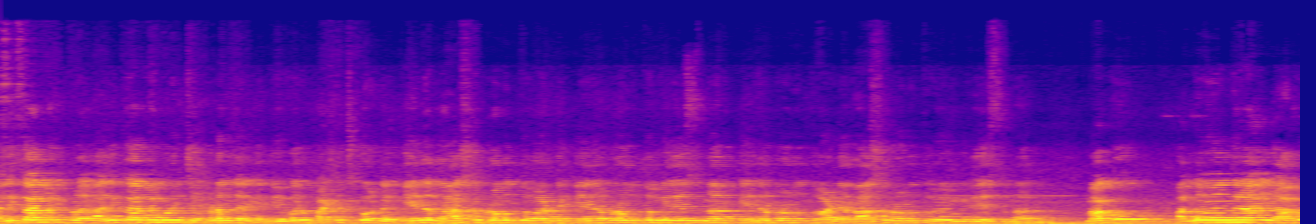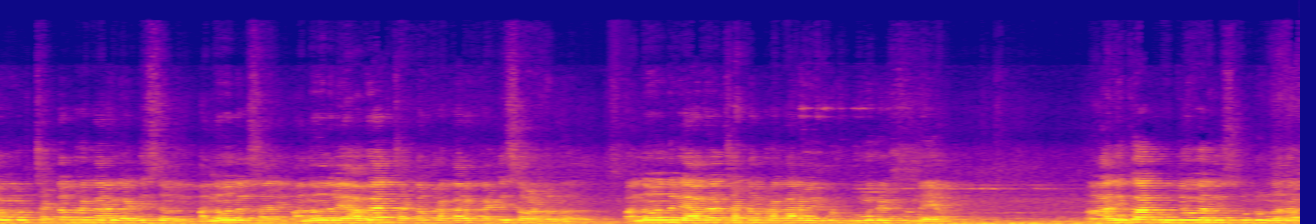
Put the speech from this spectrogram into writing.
అధికారులకు అధికారులు కూడా చెప్పడం జరిగింది. ఎవరు పట్టించుకోవడం కేంద్ర రాష్ట్ర ప్రభుత్వం అంటే కేంద్ర ప్రభుత్వం మీద వేస్తున్నారు కేంద్ర ప్రభుత్వం అంటే రాష్ట్ర ప్రభుత్వం మీద వేస్తున్నారు. మాకు పంతొమ్మిది వందల యాభై మూడు చట్టం ప్రకారం కట్టిస్తాం. పంతొమ్మిది వందల సారీ పంతొమ్మిది వందల యాభై ఆరు చట్టం ప్రకారం కట్టిస్తాం అంటున్నారు పంతొమ్మిది వందల యాభై ఆరు చట్టం ప్రకారం ఇప్పుడు భూమి రేట్లు ఉన్నాయా? అధికారులు ఉద్యోగాలు తీసుకుంటున్నారా?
